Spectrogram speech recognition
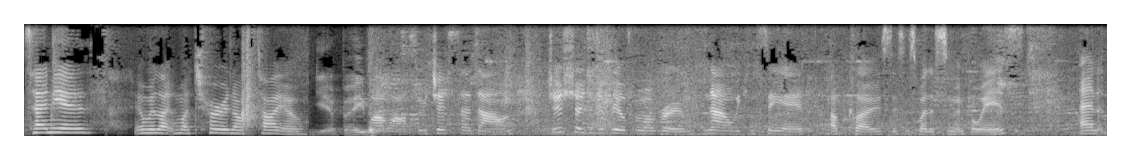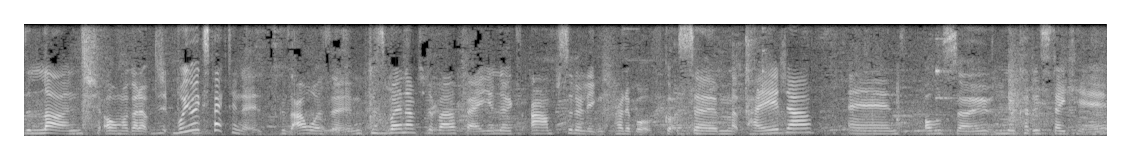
10 years and we're like maturing our style. Yeah, baby. Wow, wow, so we just sat down, just showed you the view from our room. Now we can see it up close. This is where the swimming pool is. And the lunch, oh my god, were you expecting this? Because I wasn't. Because when I'm to the buffet, it looks absolutely incredible. We've got some paella and also look at this steak here.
